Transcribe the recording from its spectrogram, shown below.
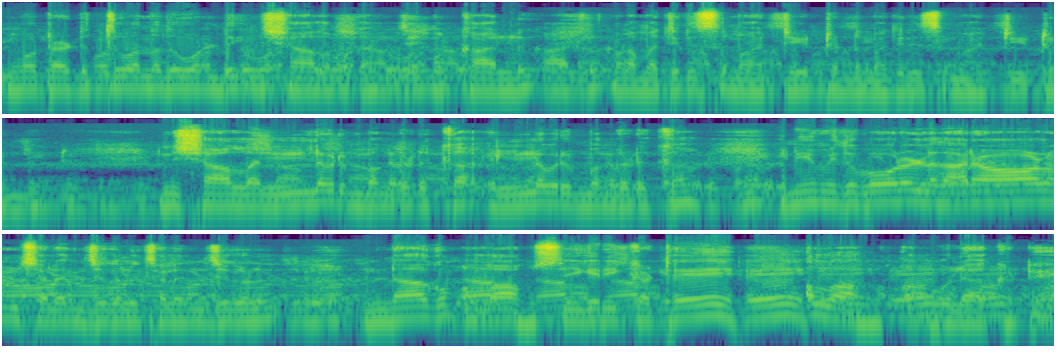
ഇങ്ങോട്ട് അടുത്ത് വന്നതുകൊണ്ട് കൊണ്ട് നമുക്ക് അഞ്ചേ മുക്കാലിൽ നമ്മളെ മജ്ലിസ് മാറ്റിയിട്ടുണ്ട് മജ്ലിസ് മാറ്റിയിട്ടുണ്ട്. ഇൻഷാല്ല എല്ലാവരും പങ്കെടുക്കുക എല്ലാവരും പങ്കെടുക്കുക. ഇനിയും ഇതുപോലുള്ള ധാരാളം ചലഞ്ചുകൾ ചലഞ്ചുകൾ ഉണ്ടാകും. അള്ളാഹു സ്വീകരിക്കട്ടെ. അള്ളാഹു കബൂലാക്കട്ടെ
